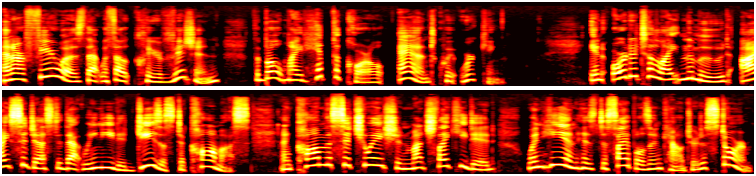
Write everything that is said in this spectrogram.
And our fear was that without clear vision, the boat might hit the coral and quit working. In order to lighten the mood, I suggested that we needed Jesus to calm us and calm the situation much like he did when he and his disciples encountered a storm.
